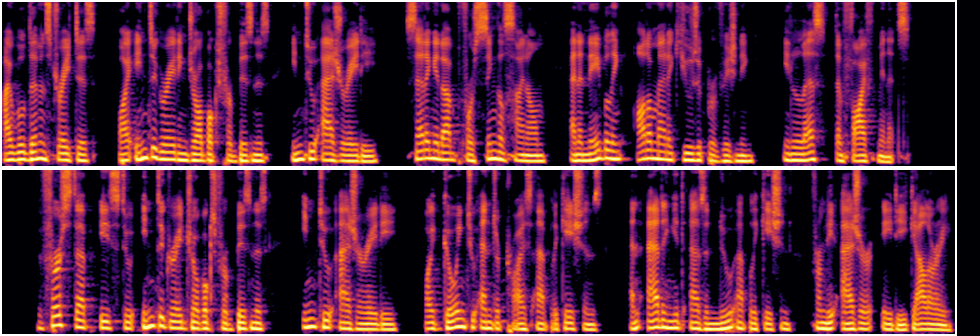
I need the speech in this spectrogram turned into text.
I will demonstrate this by integrating Dropbox for Business into Azure AD, setting it up for single sign-on, and enabling automatic user provisioning in less than 5 minutes. The first step is to integrate Dropbox for Business into Azure AD by going to Enterprise Applications and adding it as a new application from the Azure AD Gallery.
